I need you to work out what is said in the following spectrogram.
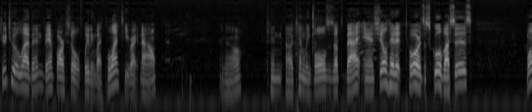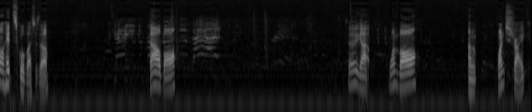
two to eleven. Van Far still leading by plenty right now. You know, Ken, uh, Kenley Bowles is up to bat, and she'll hit it towards the school buses. Won't hit school buses though. Foul ball. So we got one ball, um, one strike.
